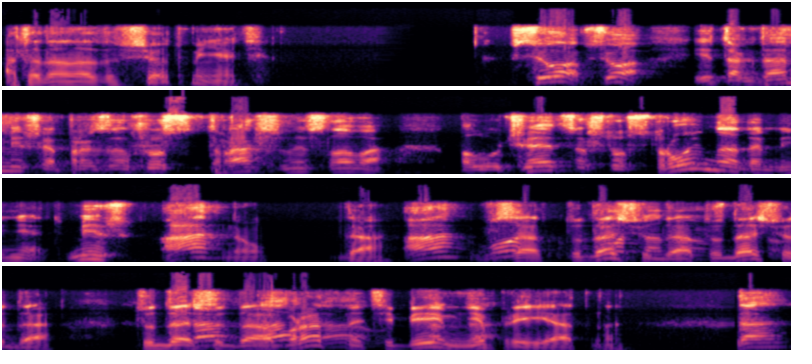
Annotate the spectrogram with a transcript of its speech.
А тогда надо все отменять. Все, все. И тогда, Миша, я произношу страшные слова. Получается, что строй надо менять, Миш, а? Ну, да. А? Вот, Взад, туда-сюда, вот туда-сюда. Туда-сюда, Да, обратно да, тебе и да, мне да. приятно. Да.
